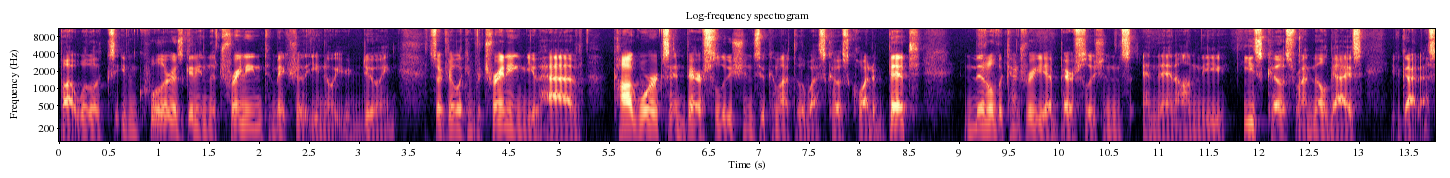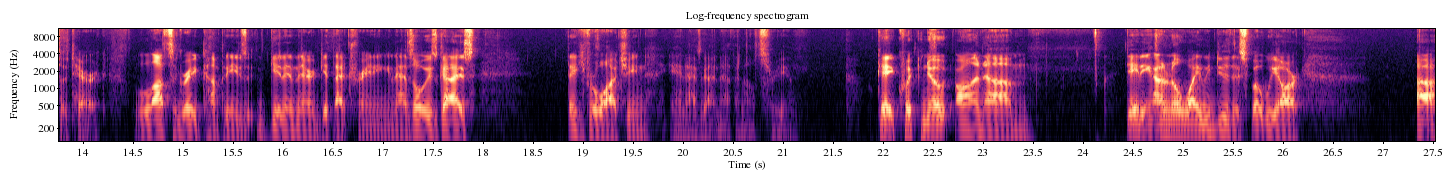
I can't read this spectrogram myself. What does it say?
but what looks even cooler is getting the training to make sure that you know what you're doing. So if you're looking for training, you have Cogworks and Bear Solutions who come out to the West Coast quite a bit middle of the country, you have Bear Solutions, and then on the East Coast, for my mill guys, you've got Esoteric. Lots of great companies. Get in there, get that training. And as always, guys, thank you for watching, and I've got nothing else for you. Okay, quick note on um, dating. I don't know why we do this, but we are. Uh,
